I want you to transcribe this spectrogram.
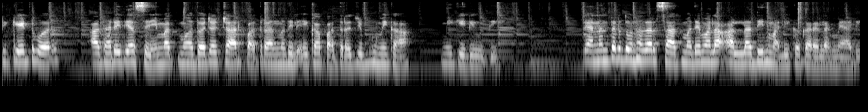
क्रिकेटवर आधारित या सिनेमात महत्त्वाच्या चार पात्रांमधील एका पात्राची भूमिका मी केली होती. त्यानंतर दोन हजार सातमध्ये मला अल्लादीन मालिका करायला मिळाली.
